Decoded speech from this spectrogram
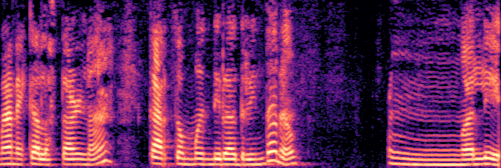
ಮನೆ ಬಂದಿರೋದ್ರಿಂದ ಕರ್ಕೊಂಬಂದಿರೋದ್ರಿಂದ ಅಲ್ಲಿ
